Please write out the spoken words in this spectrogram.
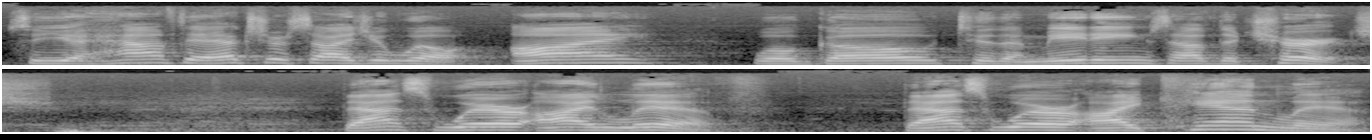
So you have to exercise your will. I will go to the meetings of the church. That's where I live. That's where I can live.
